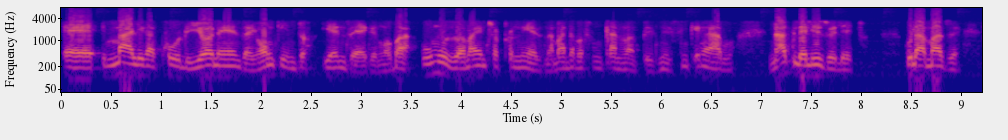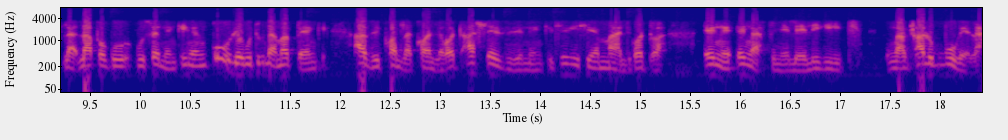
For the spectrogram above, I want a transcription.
Eh imali kakhulu iyona yenza yonke into yenzeke ngoba umuzi wama entrepreneurs nabantu abafuna uqala amabhizinisi inkinga yabo nakuleli izwe lethu kulamazwe lapho kusenenkinga enkulu yokuthi kunamabhenki azikhondla khondla kodwa ahlezi nenkihliki yemali kodwa engafinyeleli kithi. Ungaqala ukubuke la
